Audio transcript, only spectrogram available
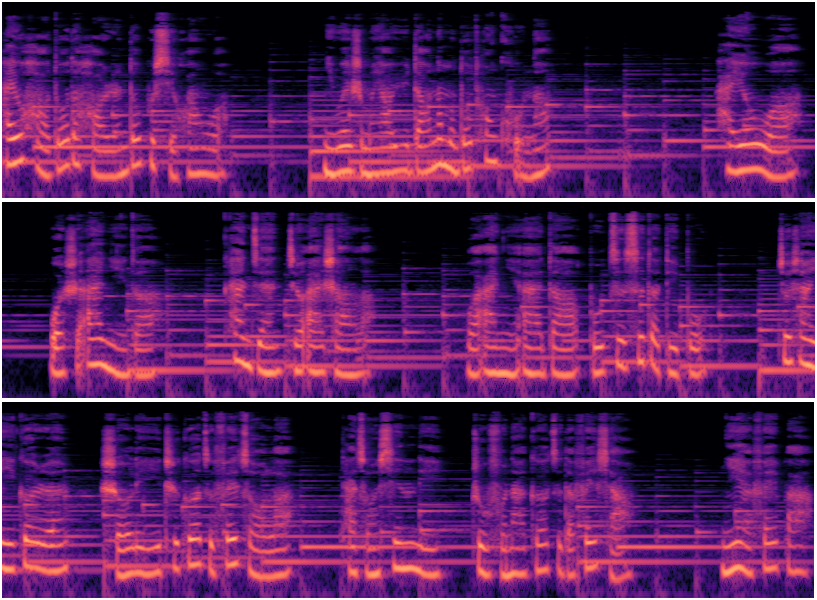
还有好多的好人都不喜欢我，你为什么要遇到那么多痛苦呢？还有我，我是爱你的，看见就爱上了。我爱你爱到不自私的地步，就像一个人手里一只鸽子飞走了，他从心里祝福那鸽子的飞翔。你也飞吧，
